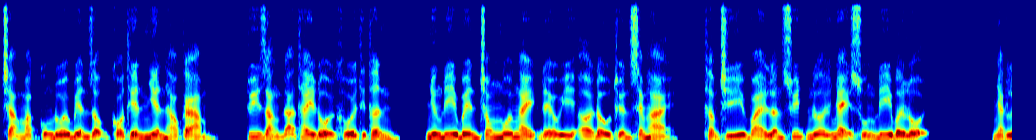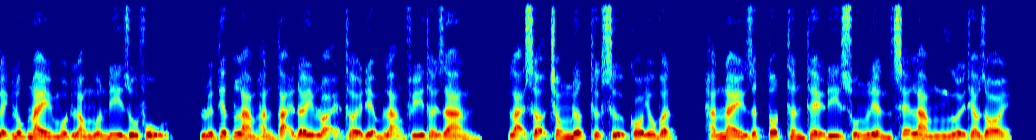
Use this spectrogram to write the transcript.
Chạm mặc cũng đối biển rộng có thiên nhiên hảo cảm, tuy rằng đã thay đổi khối thị thân, nhưng đi bên trong mỗi ngày đều ỉ ở đầu thuyền xem hải, thậm chí vài lần suýt nữa nhảy xuống đi bơi lội. Nhạc lệnh lúc này một lòng muốn đi du phủ, luyến tiếc làm hắn tại đây loại thời điểm lãng phí thời gian, lại sợ trong nước thực sự có yêu vật, hắn này rất tốt thân thể đi xuống liền sẽ làm người theo dõi,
